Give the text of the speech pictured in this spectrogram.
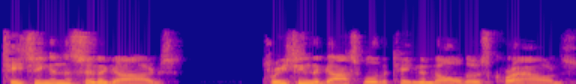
Teaching in the synagogues, preaching the gospel of the kingdom to all those crowds,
